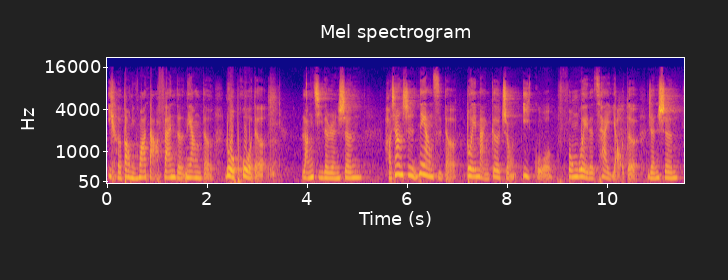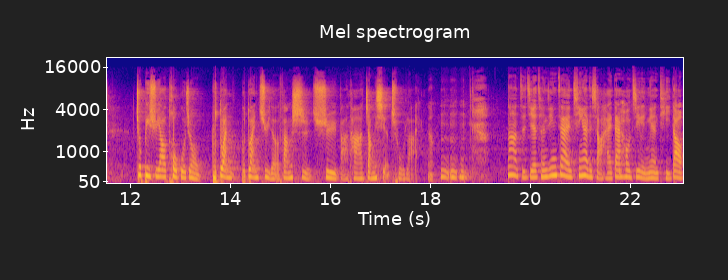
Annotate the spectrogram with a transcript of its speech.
一盒爆米花打翻的那样的落魄的狼藉的人生，好像是那样子的堆满各种异国风味的菜肴的人生，就必须要透过这种不断不断剧的方式去把它彰显出来。嗯嗯嗯嗯，那子杰曾经在《亲爱的小孩》带后记里面提到，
